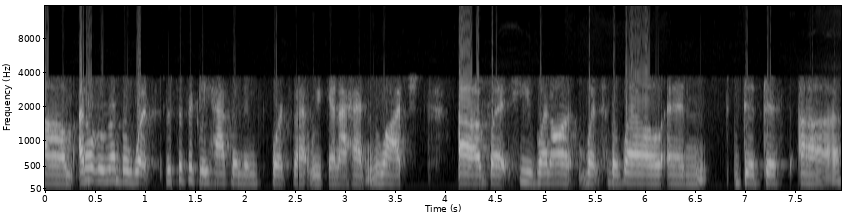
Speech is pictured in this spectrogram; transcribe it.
um, I don't remember what specifically happened in sports that weekend. I hadn't watched, uh, but he went on, went to the well and did this. Uh,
